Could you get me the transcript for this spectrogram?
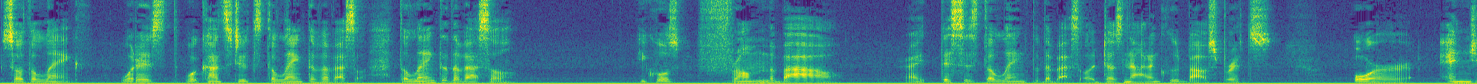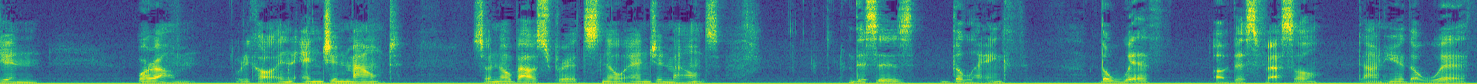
so the length what is what constitutes the length of a vessel the length of the vessel equals from the bow right? This is the length of the vessel. It does not include bowsprits or engine or um what do you call it? An engine mount. So no bowsprits, no engine mounts. This is the length. The width of this vessel down here, the width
